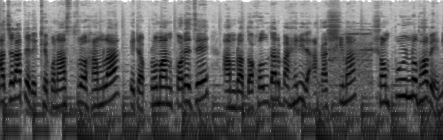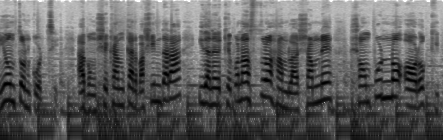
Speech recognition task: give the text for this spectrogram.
আজ রাতের ক্ষেপণাস্ত্র হামলা, এটা প্রমাণ করে যে আমরা দখলদার বাহিনীর আকাশসীমা সম্পূর্ণভাবে নিয়ন্ত্রণ করছি এবং সেখানকার বাসিন্দারা ইরানের ক্ষেপণাস্ত্র হামলার সামনে সম্পূর্ণ অরক্ষিত।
